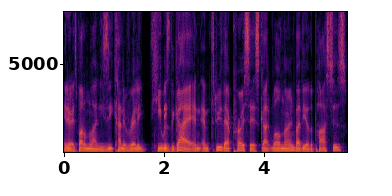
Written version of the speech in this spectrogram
anyways, bottom line is he kind of really he was the guy, and and through that process got well known by the other pastors.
